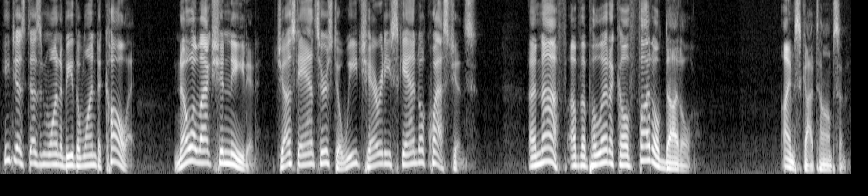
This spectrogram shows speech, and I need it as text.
He just doesn't want to be the one to call it. No election needed, just answers to We Charity scandal questions. Enough of the political fuddle duddle. I'm Scott Thompson.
